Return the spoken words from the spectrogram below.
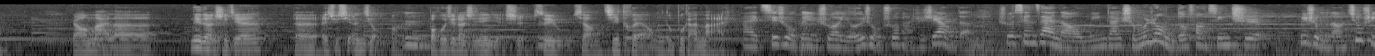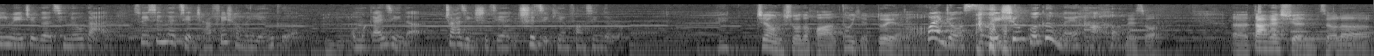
然后买了那段时间，呃，H7N9 嘛，嗯，包括这段时间也是，所以像鸡腿啊，我们都不敢买。哎，其实我跟你说，有一种说法是这样的，说现在呢，我们应该什么肉你都放心吃，为什么呢？就是因为这个禽流感，所以现在检查非常的严格，嗯，我们赶紧的抓紧时间吃几天放心的肉。哎，这样说的话倒也对啊，换种思维，生活更美好。没错。呃，大概选择了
